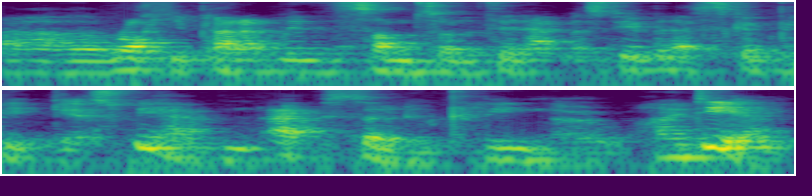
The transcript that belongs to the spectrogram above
a rocky planet with some sort of thin atmosphere, but that's a complete guess. We have absolutely no idea.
